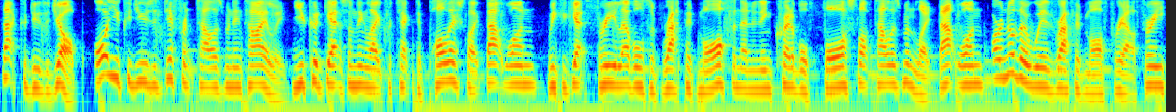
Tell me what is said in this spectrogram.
that could do the job. Or you could use a different talisman entirely. You could get something like Protective Polish like that one, we could get 3 levels of Rapid Morph and then an incredible 4 slot talisman like that one, or another with Rapid Morph 3 out of 3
